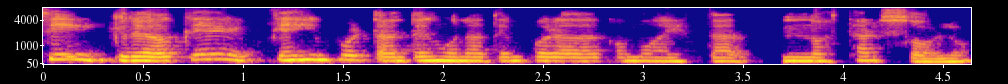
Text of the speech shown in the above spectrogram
Sí, creo que, que, es importante en una temporada como esta no estar solo.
